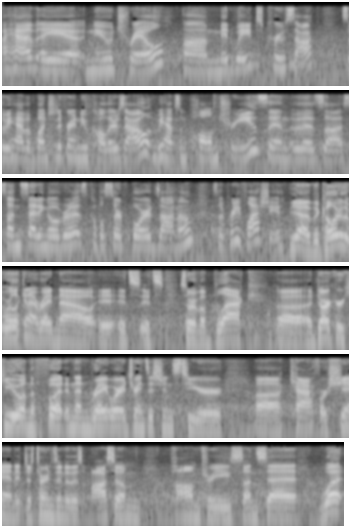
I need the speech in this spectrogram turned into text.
I have a new trail um, mid-weight crew sock. So we have a bunch of different new colors out. We have some palm trees, and there's uh, sun setting over it. There's a couple surfboards on them, so they're pretty flashy. Yeah, the color that we're looking at right now, it, it's it's sort of a black, uh, a darker hue on the foot, and then right where it transitions to your uh, calf or shin, it just turns into this awesome palm tree sunset. What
